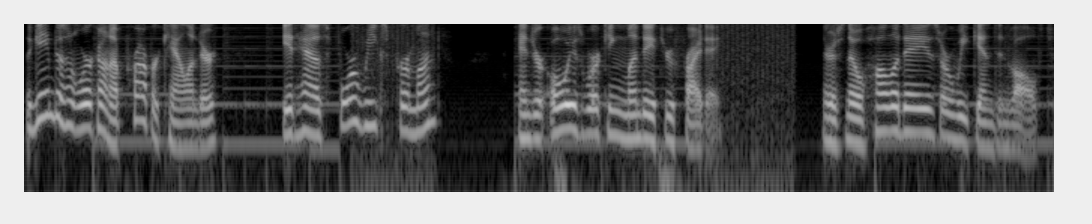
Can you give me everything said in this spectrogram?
The game doesn't work on a proper calendar. It has four weeks per month, and you're always working Monday through Friday. There's no holidays or weekends involved.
